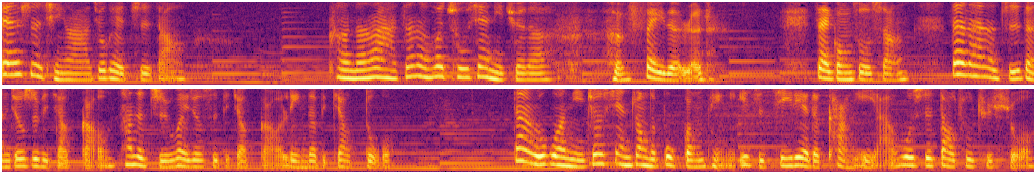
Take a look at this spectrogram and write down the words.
这件事情啊，就可以知道，可能啊，真的会出现你觉得 很废的人，在工作上。但他的职等就是比较高，他的职位就是比较高，领的比较多。但如果你就现状的不公平，一直激烈的抗议啊，或是到处去说，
